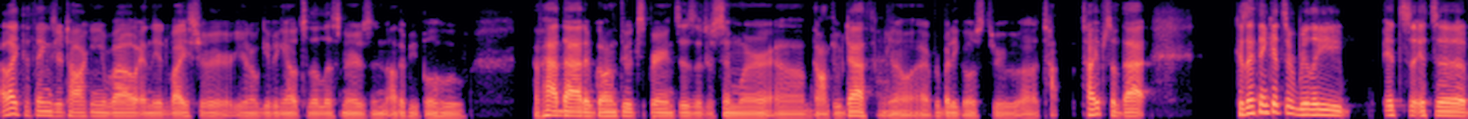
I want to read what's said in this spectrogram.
I like the things you're talking about and the advice you're, you know, giving out to the listeners and other people who have had that, have gone through experiences that are similar, um, gone through death. You know, everybody goes through uh, t- types of that because I think it's a really it's it's a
